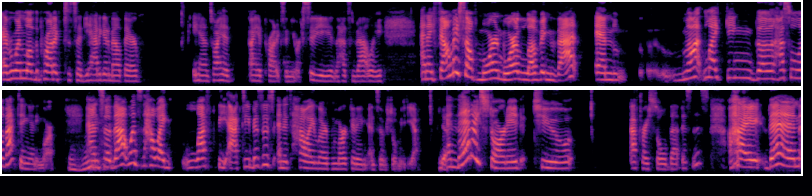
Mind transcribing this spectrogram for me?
everyone loved the products. It said you had to get them out there, and so I had I had products in New York City and the Hudson Valley, and I found myself more and more loving that and not liking the hustle of acting anymore. Mm-hmm. And so that was how I left the acting business and it's how I learned marketing and social media. Yeah. And then I started to after I sold that business, I then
